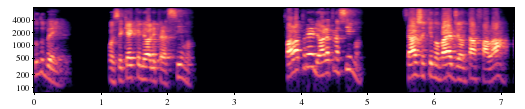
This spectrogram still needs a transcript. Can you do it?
tudo bem, você quer que ele olhe para cima? Fala para ele, olha para cima. Você acha que não vai adiantar falar?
